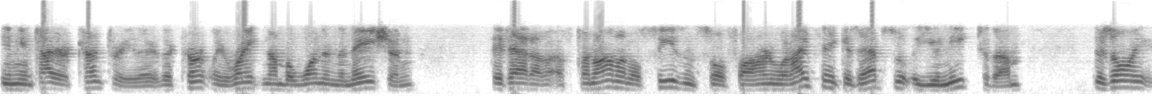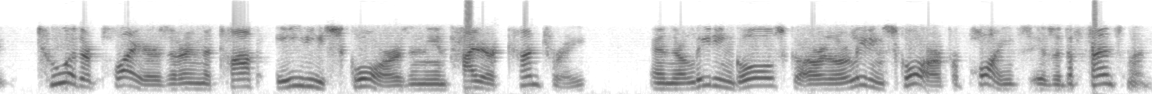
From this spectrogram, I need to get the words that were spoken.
in the entire country. They're, they're currently ranked number one in the nation. They've had a, a phenomenal season so far, and what I think is absolutely unique to them, there's only two other players that are in the top 80 scores in the entire country, and their leading goal or their leading scorer for points is a defenseman.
